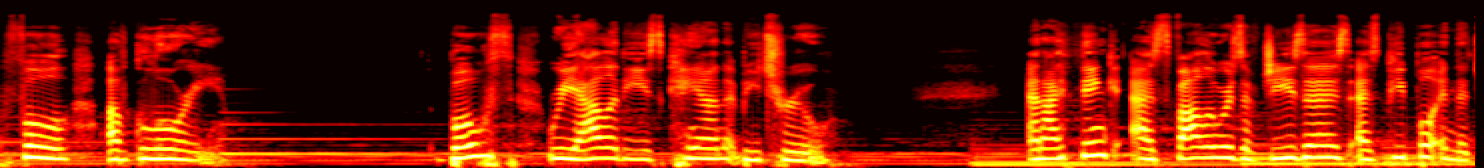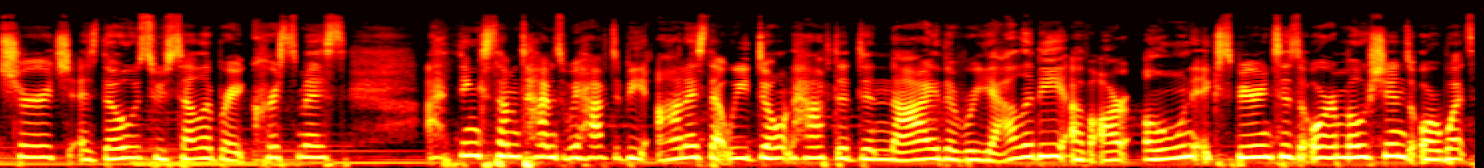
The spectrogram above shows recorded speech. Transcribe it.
full of glory both realities can be true. And I think, as followers of Jesus, as people in the church, as those who celebrate Christmas, I think sometimes we have to be honest that we don't have to deny the reality of our own experiences or emotions or what's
